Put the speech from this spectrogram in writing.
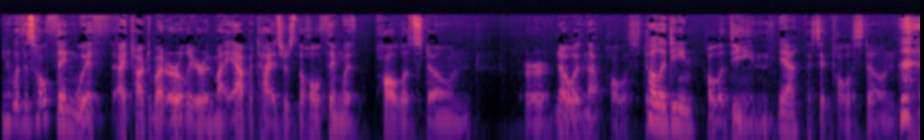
you know, with this whole thing with, I talked about earlier in my appetizers, the whole thing with Paula Stone, or, no, it's not Paula Stone. Paula Deen. Paula Deen. Yeah. Did I say Paula Stone?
